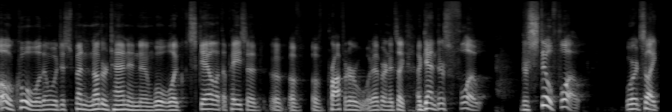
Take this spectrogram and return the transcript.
oh, cool. Well, then we'll just spend another ten and then we'll like scale at the pace of of of, of profit or whatever. And it's like again, there's float. There's still float where it's like,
